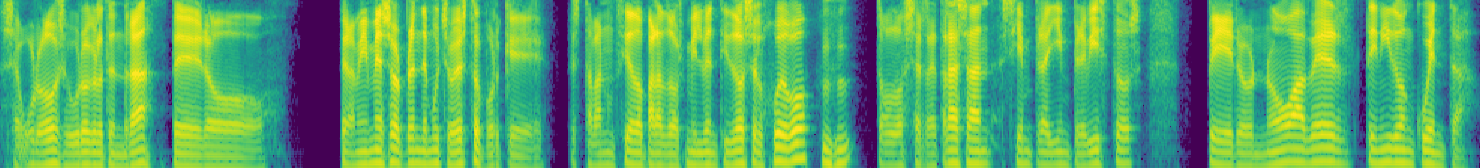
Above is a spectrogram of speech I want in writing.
Seguro, seguro que lo tendrá, pero... Pero a mí me sorprende mucho esto porque estaba anunciado para 2022 el juego, uh -huh. todos se retrasan, siempre hay imprevistos, pero no haber tenido en cuenta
